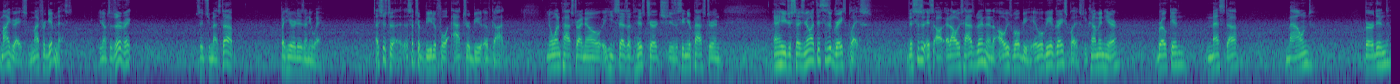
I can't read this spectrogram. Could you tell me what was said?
my grace, my forgiveness. You don't deserve it. since you messed up, but here it is anyway. That's just a, such a beautiful attribute of God. You know, one pastor I know, he says of his church, he's a senior pastor, and and he just says, you know what, this is a grace place. This is it's it always has been and always will be. It will be a grace place. You come in here, broken, messed up, bound, burdened,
